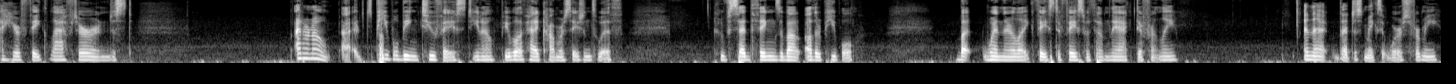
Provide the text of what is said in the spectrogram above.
I hear fake laughter and just, I don't know, people being two faced, you know, people I've had conversations with who've said things about other people, but when they're like face to face with them, they act differently. And that, that just makes it worse for me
